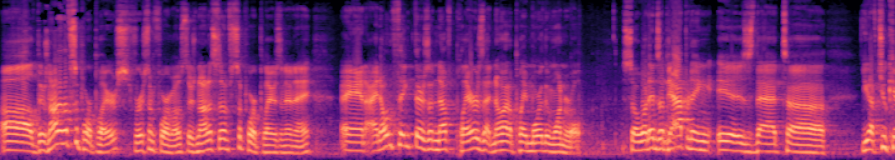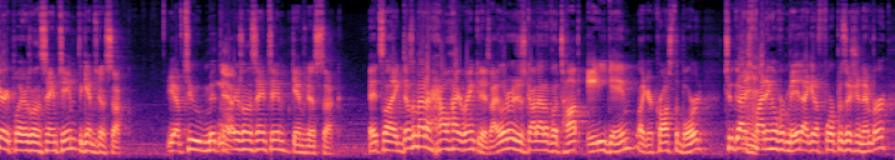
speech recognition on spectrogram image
uh, there's not enough support players. First and foremost, there's not enough support players in NA, and I don't think there's enough players that know how to play more than one role. So what ends up happening is that uh, you have two carry players on the same team, the game's gonna suck. You have two mid Yeah. players on the same team, game's gonna suck. It's like doesn't matter how high rank it is. I literally just got out of a top 80 game, like across the board. Two guys fighting over mid. I get a four position ember,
